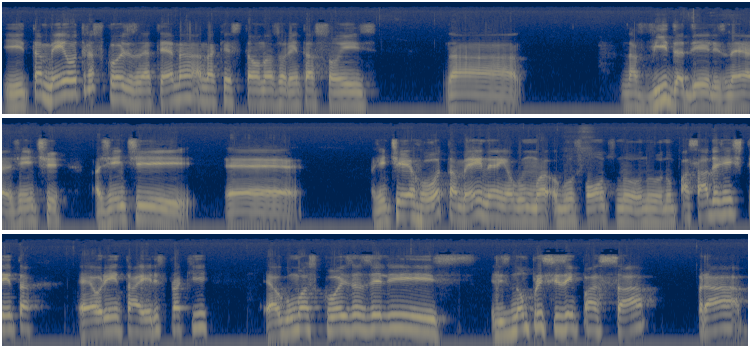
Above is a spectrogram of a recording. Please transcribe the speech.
E também outras coisas, né? Até na, na questão, nas orientações, na, na vida deles, né? A gente, a gente é, a gente errou também, né, em alguma, alguns pontos no, no, no, passado, e a gente tenta é, orientar eles para que é, algumas coisas eles, eles não precisem passar para.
